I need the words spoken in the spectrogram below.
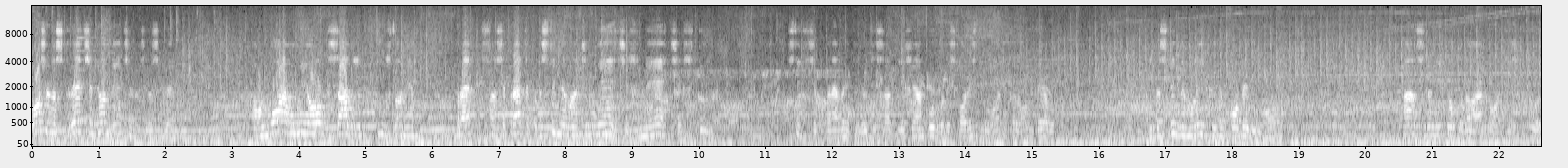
počnem da skrećem i on neće znači da skreće. Ali moramo mi ovog zadnjeg tu što nam je pre, što je preteko da stignemo, znači nećeš, nećeš ti. Stići ćemo ga, ne brinite ljudi, sad još jedan turbo da iskoristimo ovdje kada ovom delu. Da stignemo lika i da pobedimo ovo. Nadam se da nije toliko daleko otišao. Tu je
